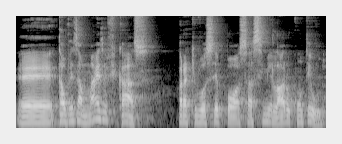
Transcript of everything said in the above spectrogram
é, talvez a mais eficaz para que você possa assimilar o conteúdo.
